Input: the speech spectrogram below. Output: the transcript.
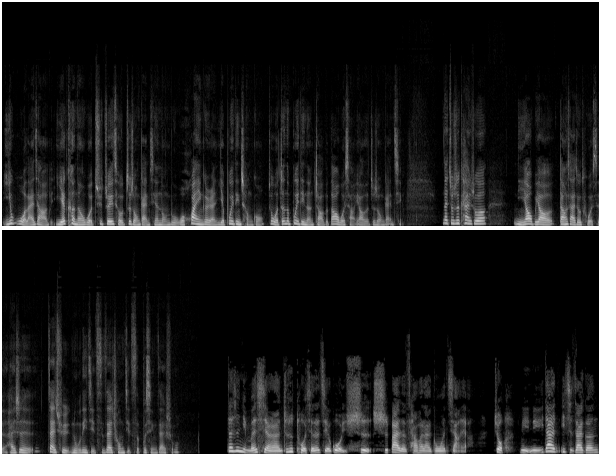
以我来讲，也可能我去追求这种感情浓度，我换一个人也不一定成功。就我真的不一定能找得到我想要的这种感情。那就是看说你要不要当下就妥协，还是再去努力几次，再冲几次，不行再说。但是你们显然就是妥协的结果是失败的，才会来跟我讲呀。就你，你一旦一直在跟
